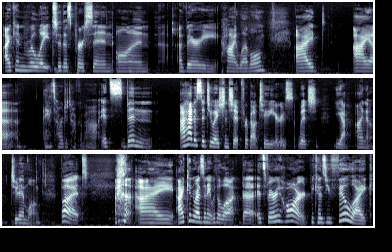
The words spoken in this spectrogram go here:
I can relate to this person on a very high level. I I uh it's hard to talk about. It's been I had a situationship for about 2 years, which yeah, I know, too damn long. But I I can resonate with a lot that it's very hard because you feel like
